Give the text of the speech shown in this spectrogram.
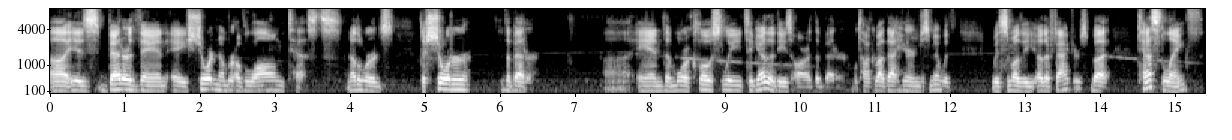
uh, is better than a short number of long tests. In other words, the shorter, the better. Uh, and the more closely together these are, the better. We'll talk about that here in just a minute with, with some of the other factors. But test length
